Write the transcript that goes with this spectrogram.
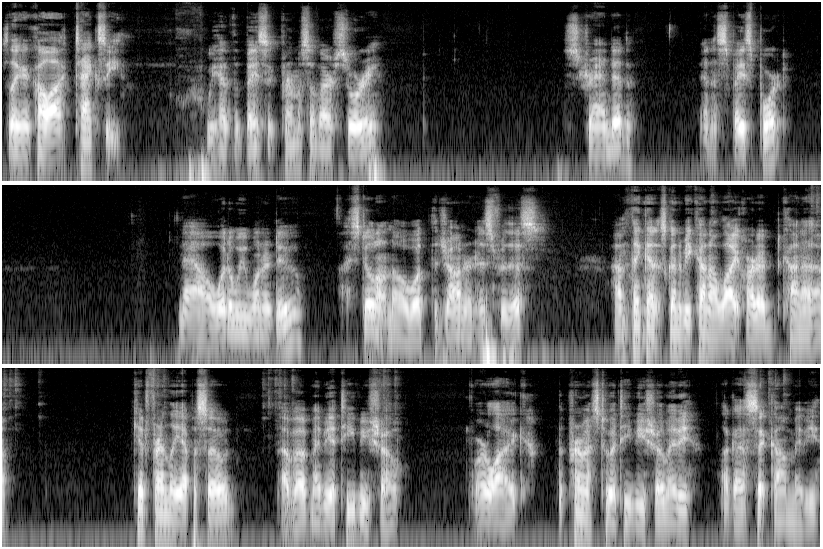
So they could call a taxi. We have the basic premise of our story stranded in a spaceport. Now, what do we want to do? I still don't know what the genre is for this. I'm thinking it's going to be kind of lighthearted, kind of kid-friendly episode of a maybe a TV show, or like the premise to a TV show, maybe like a sitcom, maybe.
